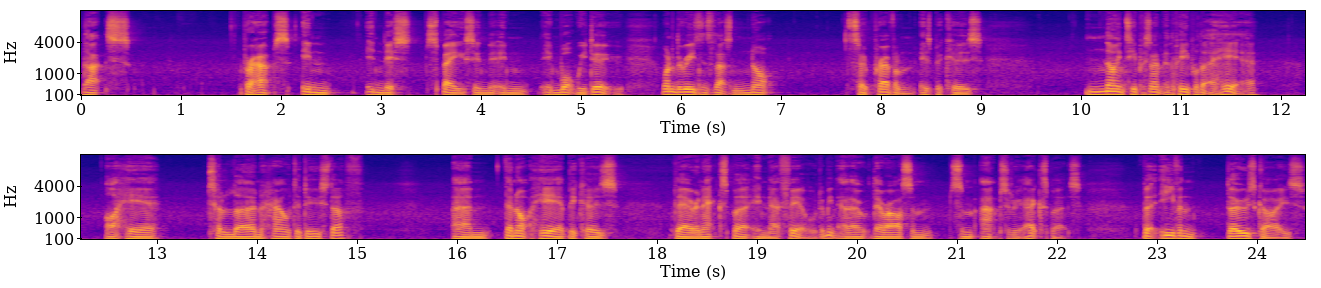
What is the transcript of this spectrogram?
that's perhaps in in this space in in in what we do, one of the reasons that's not so prevalent is because ninety percent of the people that are here are here to learn how to do stuff. Um, they're not here because they're an expert in their field. I mean, there, there are some some absolute experts, but even those guys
